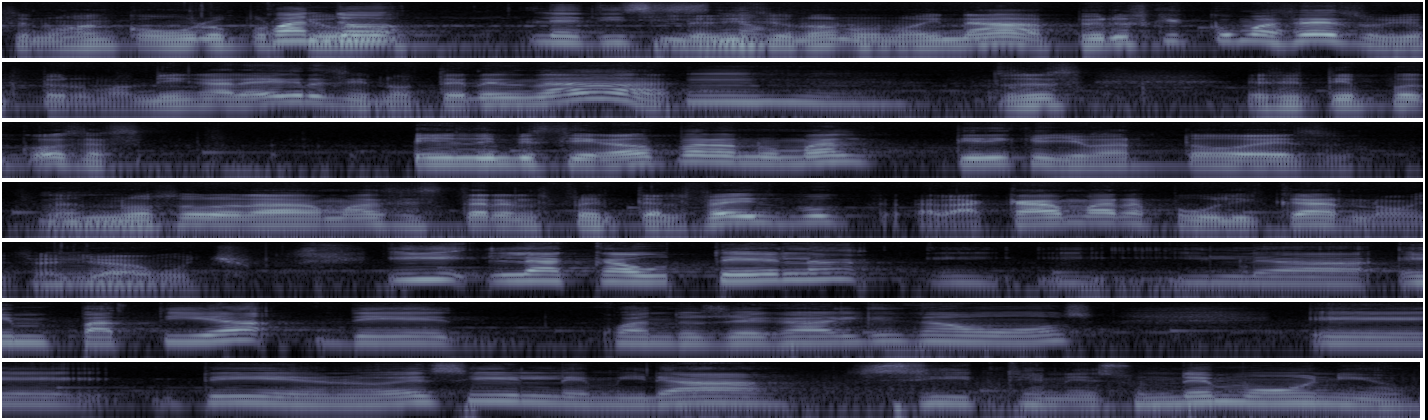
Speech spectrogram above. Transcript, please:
se enojan con uno porque Cuando le dices le dice, no. no, no, hay nada. Pero es que, ¿cómo haces eso? Yo, pero más bien alegre si no tienes nada. Entonces, ese tipo de cosas. El investigador paranormal tiene que llevar todo eso. No solo nada más estar al frente al Facebook, a la cámara, publicar, no, ya lleva mucho. Y la cautela y, la empatía de cuando llega alguien a vos, eh, de no decirle, mira, si tenés un demonio.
